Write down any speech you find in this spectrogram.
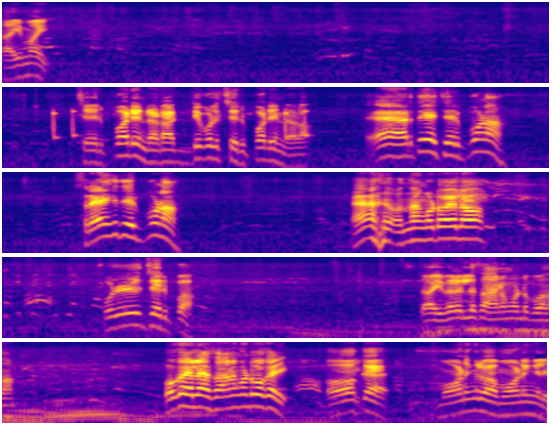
ടൈമായി. ചെരുപ്പാടി ഉണ്ട് എടാ അടിപൊളി ചെരുപ്പാടി ഉണ്ട് എടാ ഏ അടുത്തേ ചെരുപ്പ് പോണാ ശ്രേയക്ക് ചെരുപ്പ് പോണാ ഏ ഒന്നങ്ങോട്ട് പോയാലോ? ഫുൾ ചെരുപ്പാ. ഇവരെല്ലാം സാധനം കൊണ്ട് പോന്നാ. ഓക്കെ അല്ലേ? സാധനം കൊണ്ട് പോക്കായി ഓക്കെ. മോർണിംഗിൽ വാ മോർണിംഗിൽ.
